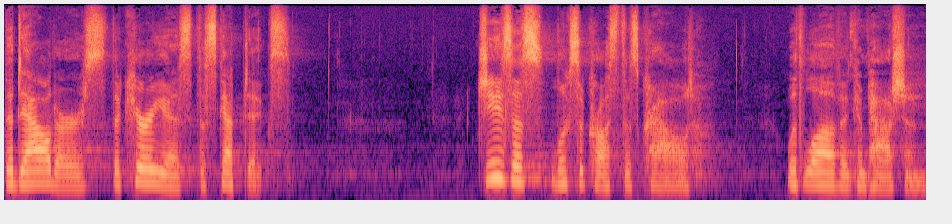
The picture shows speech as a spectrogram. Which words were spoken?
the doubters, the curious, the skeptics. Jesus looks across this crowd with love and compassion.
